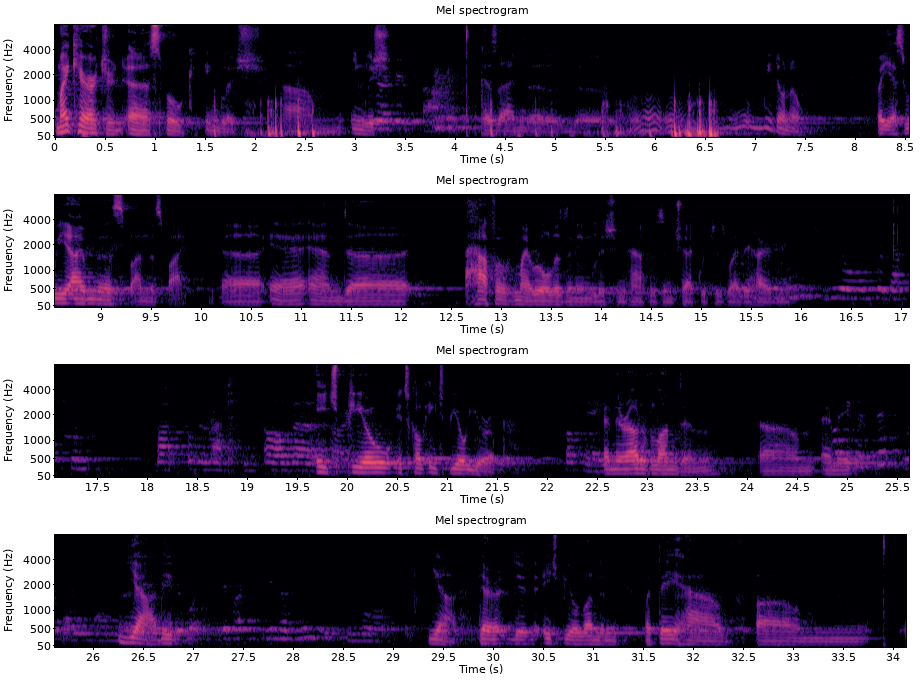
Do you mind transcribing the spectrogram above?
My character uh, spoke English. Um, English. You're the spy. because I'm the, the we don't know, but yes, we I'm the I'm the spy, uh, and uh, half of my role is in English and half is in Czech, which is why they hired me. HBO production, but of a Russian, of a. sorry. HBO, it's called HBO Europe, Okay. and they're out of London, um, and Oh, they because that's what I remember. Yeah, they- There there was, you know, the English involved. yeah they're, they're the HBO London, but they have. Um,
